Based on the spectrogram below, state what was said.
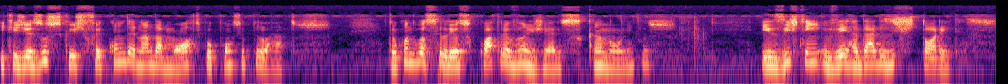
e que Jesus Cristo foi condenado à morte por Pôncio Pilatos. Então, quando você lê os quatro evangelhos canônicos, existem verdades históricas,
